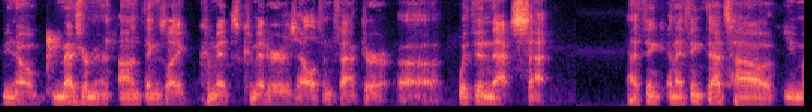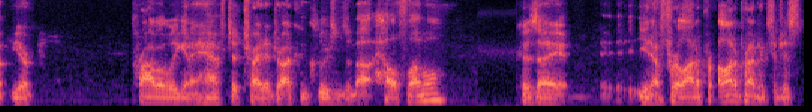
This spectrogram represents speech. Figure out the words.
you know measurement on things like commits committers elephant factor uh, within that set. I think and i think that's how you you're probably going to have to try to draw conclusions about health level because i you know for a lot of a lot of projects are just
